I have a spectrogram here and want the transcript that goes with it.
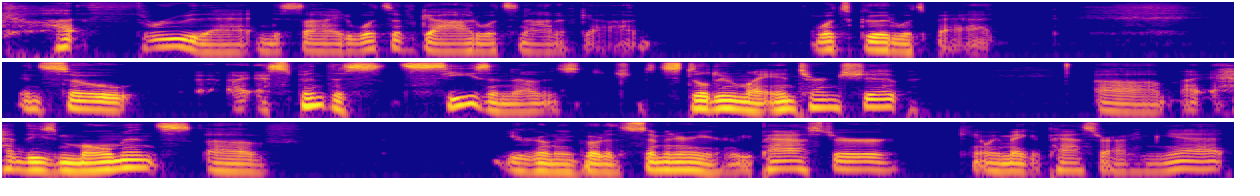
cut through that and decide what's of God, what's not of God, what's good, what's bad. And so I, spent this season, I was still doing my internship. Um, I had these moments of, you're going to go to the seminary, you're going to be pastor. Can't we make a pastor out of him yet?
